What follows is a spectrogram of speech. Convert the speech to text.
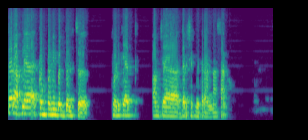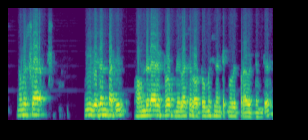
सर आपल्या कंपनीबद्दलच थोडक्यात आमच्या दर्शक मित्रांना सांगा. नमस्कार. मी Vedant Patil founder director of Nilachal automation and technology private limited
